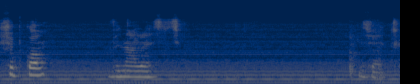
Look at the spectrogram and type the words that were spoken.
szybko wynaleźć rzeczy.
